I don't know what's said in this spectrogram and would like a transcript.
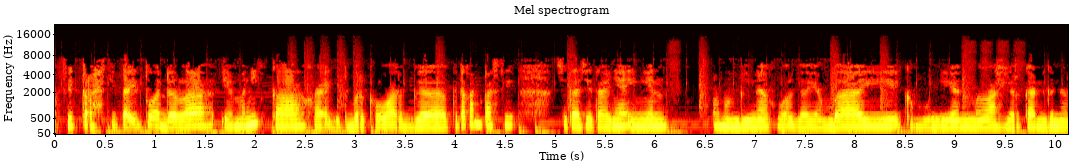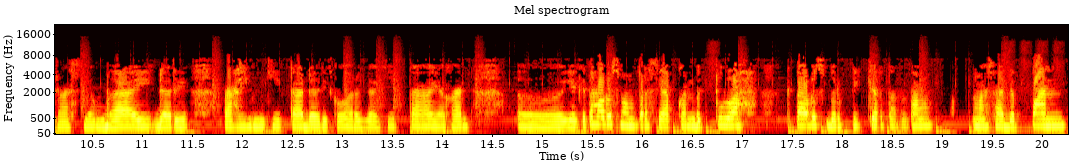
fitrah kita itu adalah ya menikah kayak gitu berkeluarga. Kita kan pasti cita-citanya ingin membina keluarga yang baik kemudian melahirkan generasi yang baik dari rahim kita dari keluarga kita ya kan? Uh, ya kita harus mempersiapkan betul lah. Kita harus berpikir tentang masa depan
